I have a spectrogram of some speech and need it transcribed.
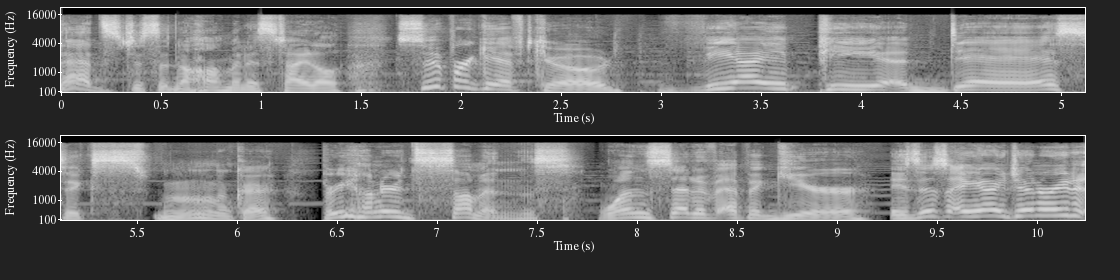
That's just an ominous title. Super gift code VIP day six. mm, okay, 300 summons. One set of epic gear. Is this AI generated?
